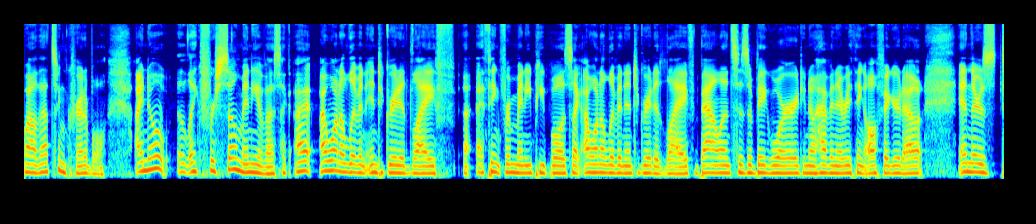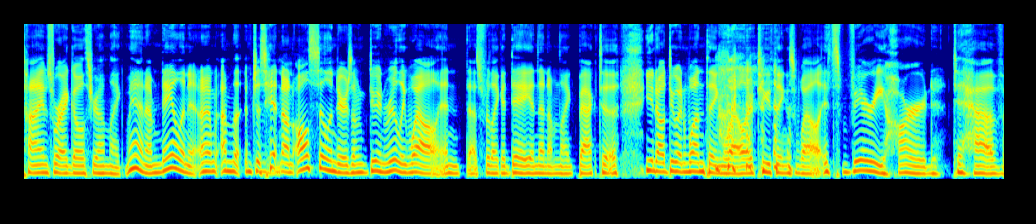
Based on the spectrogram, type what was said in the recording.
Wow, that's incredible. I know, like, for so many of us, like, I, I want to live an integrated life. I think for many people, it's like, I want to live an integrated life. Balance is a big word, you know, having everything all figured out. And there's times where I go through, I'm like, man, I'm nailing it. I'm, I'm, I'm just hitting mm-hmm. on all cylinders. I'm doing really well. And that's for like a day. And then I'm like back to, you know, doing one thing well or two things well. It's very hard to have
